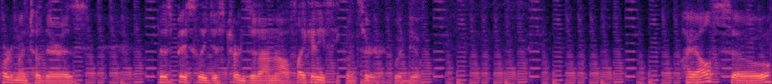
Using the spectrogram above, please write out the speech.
portamento there is. This basically just turns it on and off, like any sequencer would do. I also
